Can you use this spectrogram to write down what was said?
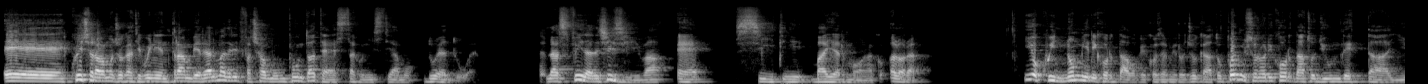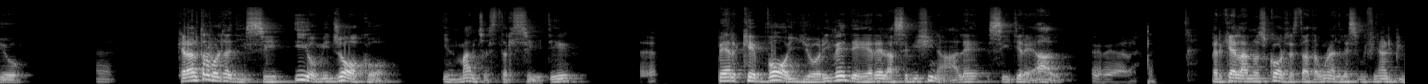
E qui ci eravamo giocati quindi entrambi in Real Madrid, facciamo un punto a testa, quindi stiamo 2 a 2. La sfida decisiva è City Bayern Monaco. Allora, io qui non mi ricordavo che cosa mi ero giocato, poi mi sono ricordato di un dettaglio. Mm. Che l'altra volta dissi, io mi gioco il Manchester City perché voglio rivedere la semifinale City Real. Real. Perché l'anno scorso è stata una delle semifinali più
